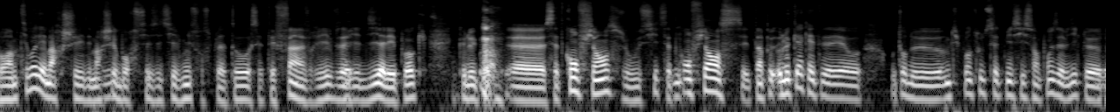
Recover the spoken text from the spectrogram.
Bon, un petit mot des marchés, des marchés boursiers. Vous étiez venu sur ce plateau, c'était fin avril. Vous aviez dit à l'époque que le, euh, cette confiance, je vous cite, cette confiance, c'est un peu. Le CAC était autour de un petit peu en dessous de 7600 points. Vous avez dit que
